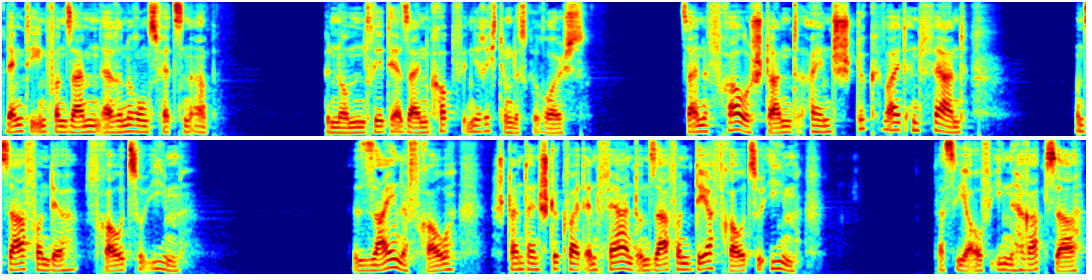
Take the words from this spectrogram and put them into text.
lenkte ihn von seinen Erinnerungsfetzen ab. Benommen drehte er seinen Kopf in die Richtung des Geräuschs. Seine Frau stand ein Stück weit entfernt und sah von der Frau zu ihm. Seine Frau stand ein Stück weit entfernt und sah von der Frau zu ihm. Dass sie auf ihn herabsah,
